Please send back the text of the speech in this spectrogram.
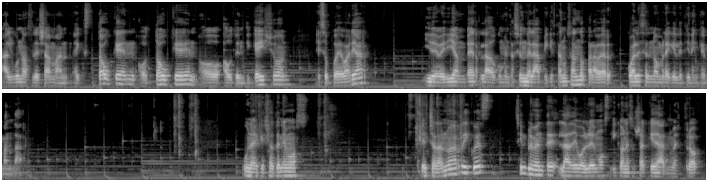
Algunos le llaman xtoken o token o authentication, eso puede variar. Y deberían ver la documentación de la API que están usando para ver cuál es el nombre que le tienen que mandar. Una vez que ya tenemos hecha la nueva request, simplemente la devolvemos y con eso ya queda nuestro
